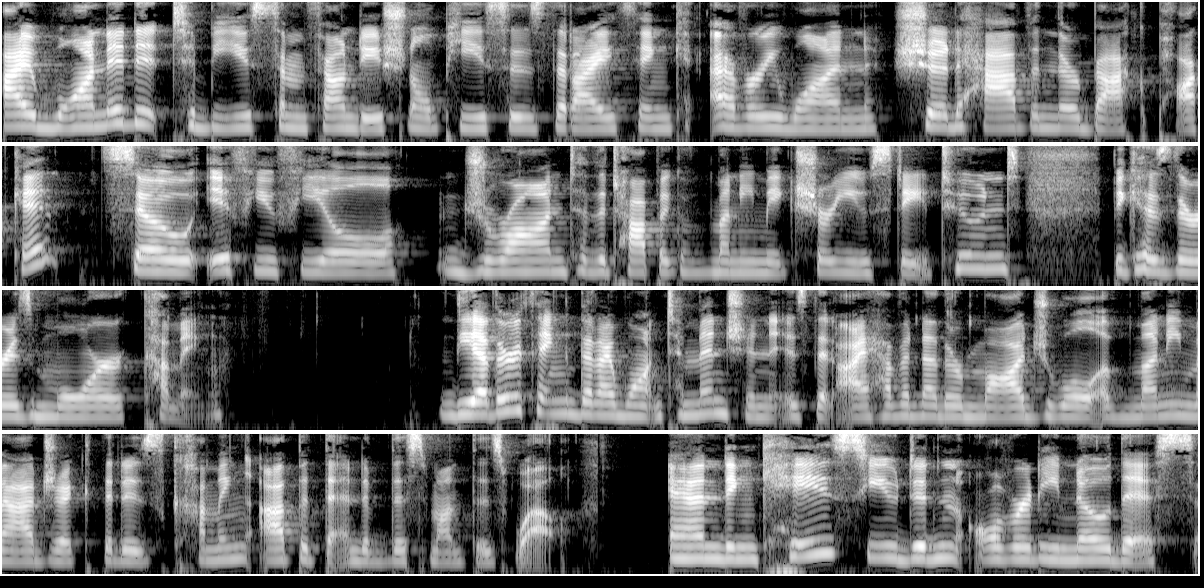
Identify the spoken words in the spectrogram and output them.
I wanted it to be some foundational pieces that I think everyone should have in their back pocket so if you feel drawn to the topic of money, make sure you stay tuned because there is more coming. The other thing that I want to mention is that I have another module of money magic that is coming up at the end of this month as well. And in case you didn't already know this,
